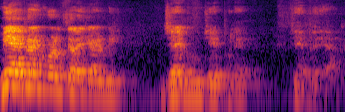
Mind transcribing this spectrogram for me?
మీ అభిప్రాయం కూడా తెలియజేయండి. జై భూమి జై పులే జై పెరియార్.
